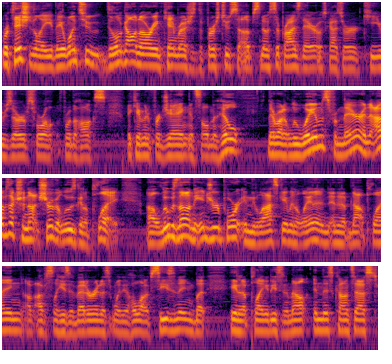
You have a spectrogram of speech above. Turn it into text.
rotationally, they went to Danilo Gallinari and Cam Reddish as the first two subs. No surprise there; those guys are key reserves for for the Hawks. They came in for Dieng and Solomon Hill. They brought in Lou Williams from there, and I was actually not sure that Lou was going to play. Uh, Lou was not on the injury report in the last game in Atlanta and ended up not playing. Obviously, he's a veteran, doesn't win a whole lot of seasoning, but he ended up playing a decent amount in this contest.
